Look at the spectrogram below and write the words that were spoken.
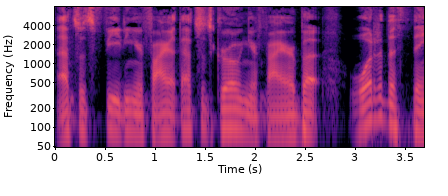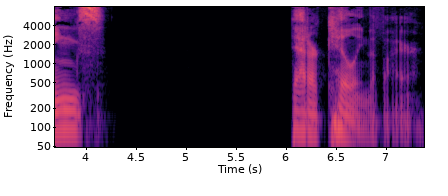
that's what's feeding your fire. That's what's growing your fire. But what are the things that are killing the fire?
